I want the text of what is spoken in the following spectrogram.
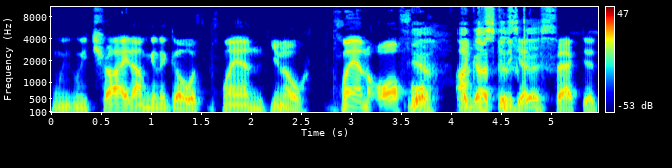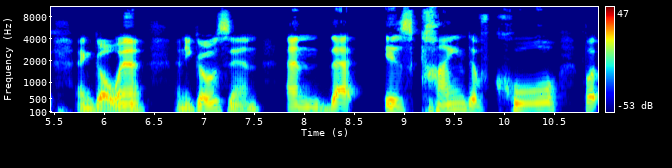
we, we tried. I'm going to go with plan. You know, plan awful. Yeah, I I'm got just going to get guys." infected and go in." And he goes in, and that is kind of cool, but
